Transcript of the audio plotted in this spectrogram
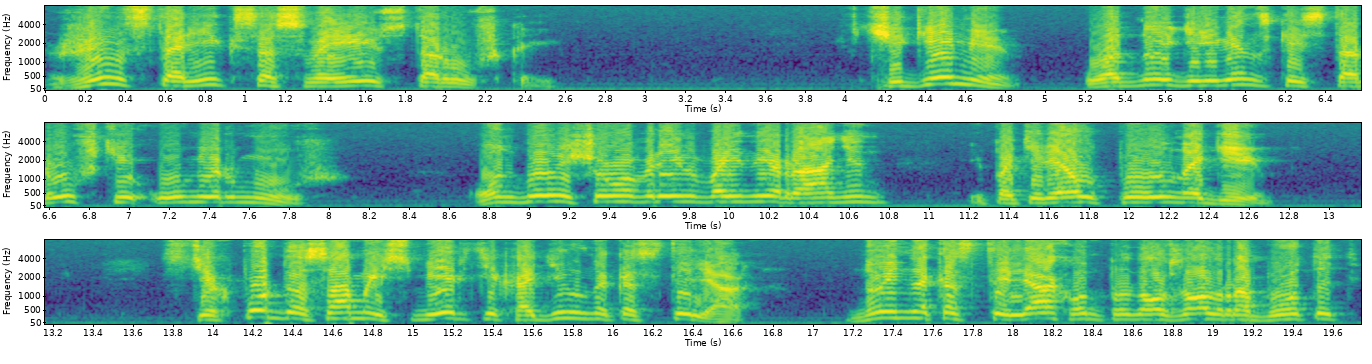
Жил старик со своей старушкой. В Чегеме у одной деревенской старушки умер муж. Он был еще во время войны ранен и потерял пол ноги. С тех пор до самой смерти ходил на костылях. Но и на костылях он продолжал работать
